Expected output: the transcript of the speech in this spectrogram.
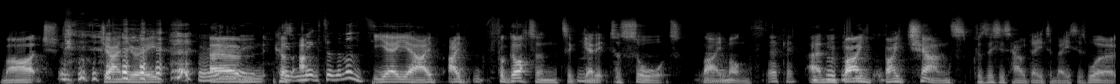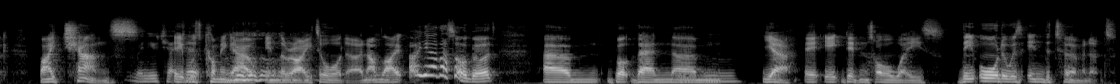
March, January. really? um, it mixed up the months. yeah, yeah, I'd, I'd forgotten to Hmm. get it to sort by Oh. month. Okay. And by, by chance, because this is how databases work, by chance, when you checked it was coming out in the right order. And I'm like, oh, yeah, that's all good. Um, but then, um, Mm, yeah, it, it didn't always. The order was indeterminate,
